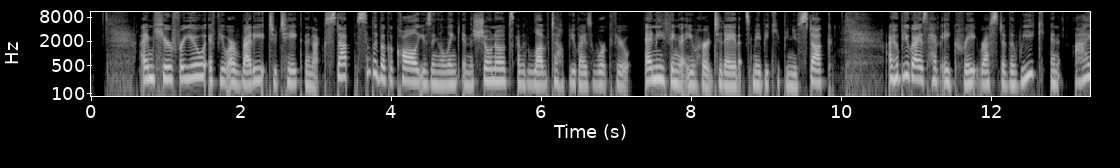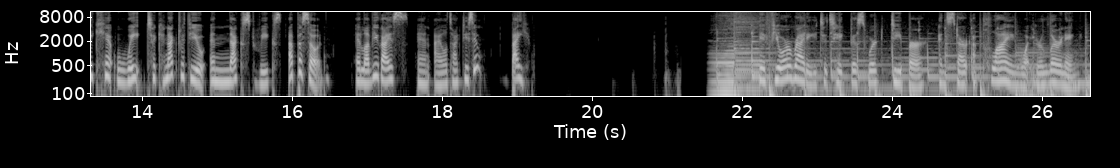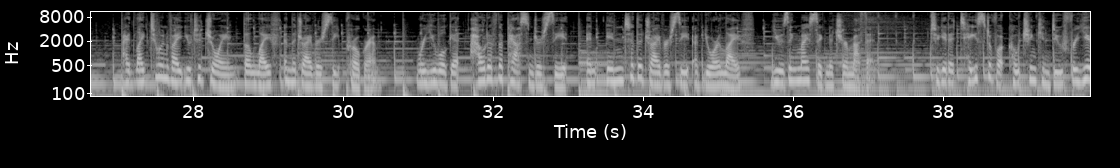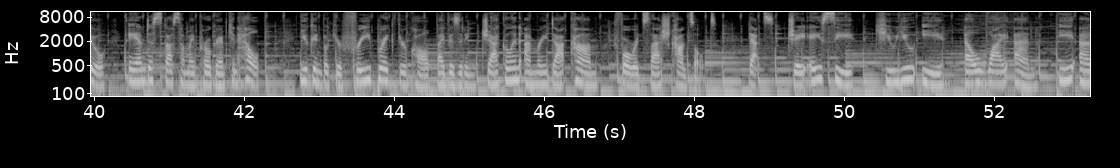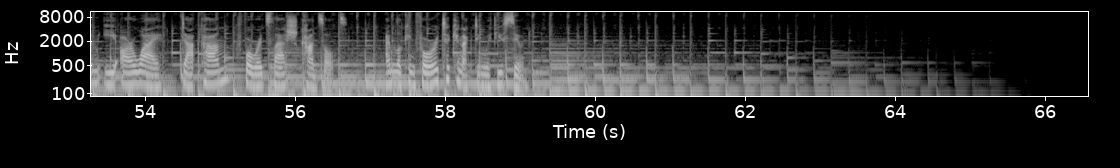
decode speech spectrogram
I'm here for you. If you are ready to take the next step, simply book a call using a link in the show notes. I would love to help you guys work through anything that you heard today that's maybe keeping you stuck. I hope you guys have a great rest of the week, and I can't wait to connect with you in next week's episode. I love you guys, and I will talk to you soon. Bye. If you're ready to take this work deeper and start applying what you're learning, I'd like to invite you to join the Life in the Driver's Seat program, where you will get out of the passenger seat and into the driver's seat of your life using my signature method. To get a taste of what coaching can do for you and discuss how my program can help, you can book your free breakthrough call by visiting jacquelynemery.com forward slash consult. That's J A C Q U E L Y N E M E R Y dot com forward slash consult. I'm looking forward to connecting with you soon.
